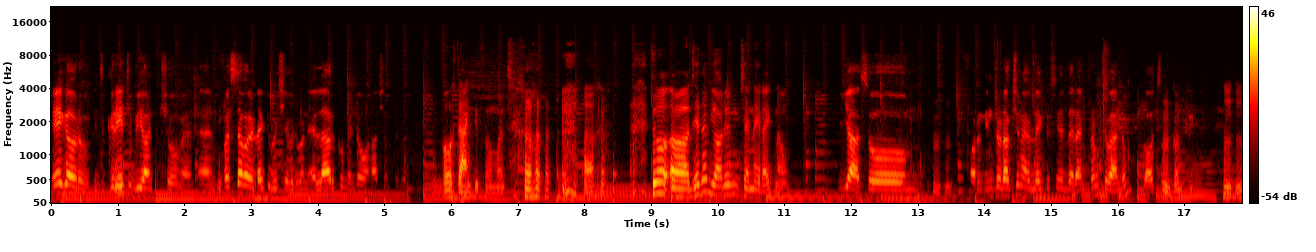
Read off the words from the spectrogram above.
Hey Gaurav, it's great to be on the show, man. And first off, I would like to wish everyone എല്ലാവർക്കും എൻ്റെ ഓണാശംസകൾ Oh, thank you so much. so, uh, Jaydev, you're in Chennai right now. Yeah, so um, Mm-hmm. for an introduction, I would like to say that I'm from Trivandrum, God's own Mhm. country, Mm-hmm.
